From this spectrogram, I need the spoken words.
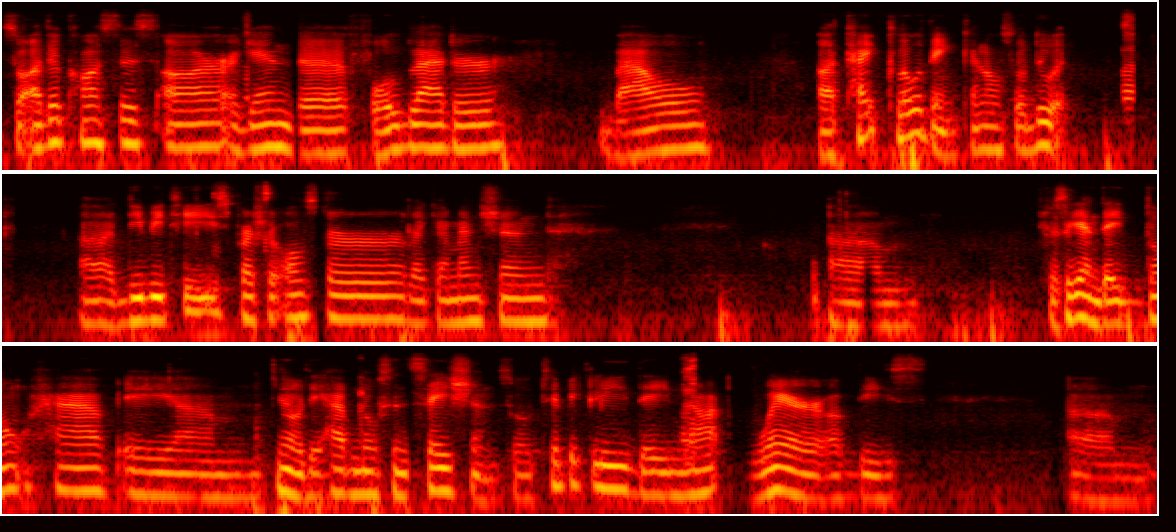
So other causes are again the full bladder bowel uh, tight clothing can also do it. Uh, dvts pressure ulcer like i mentioned um, because again they don't have a um, you know they have no sensation. So typically they not aware of these um,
